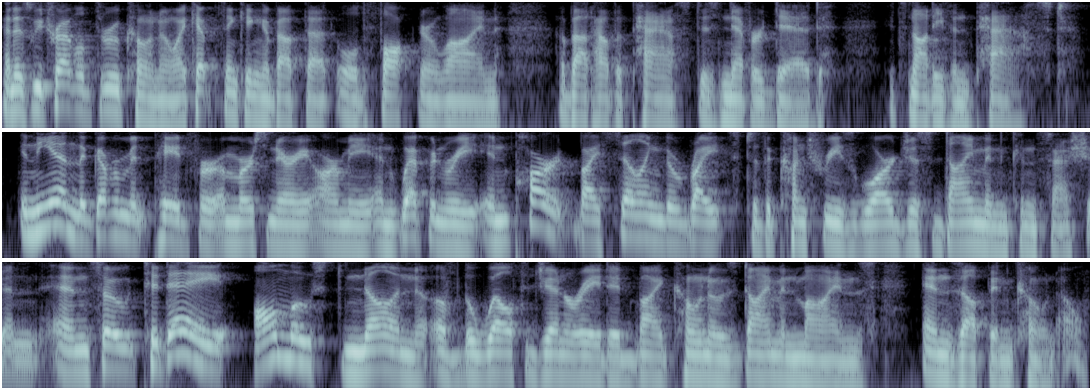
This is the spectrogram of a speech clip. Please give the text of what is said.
And as we traveled through Kono, I kept thinking about that old Faulkner line about how the past is never dead. It's not even past. In the end, the government paid for a mercenary army and weaponry in part by selling the rights to the country's largest diamond concession. And so today, almost none of the wealth generated by Kono's diamond mines ends up in Kono.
